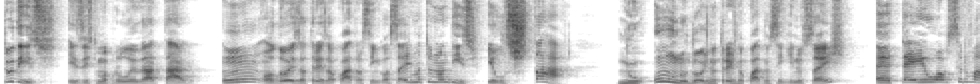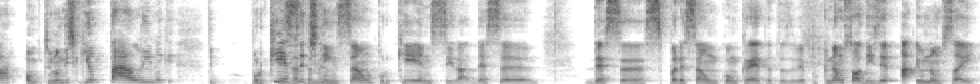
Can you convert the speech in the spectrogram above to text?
tu dizes, existe uma probabilidade de estar um, ou dois, ou três, ou quatro, ou cinco, ou seis, mas tu não dizes, ele está no 1, no 2, no 3, no 4, no 5 e no 6, até eu observar. Ou tu não dizes que ele está ali naquele... Tipo, porquê Exatamente. essa distinção? Porquê a necessidade dessa dessa separação concreta, estás a ver? Porque não só dizer, ah, eu não sei,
